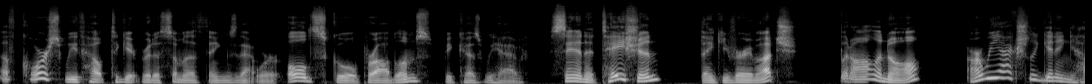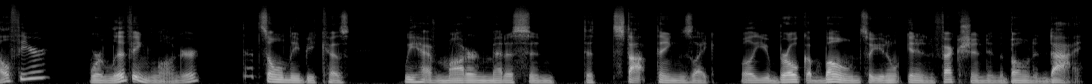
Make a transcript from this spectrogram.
Of course, we've helped to get rid of some of the things that were old school problems because we have sanitation. Thank you very much. But all in all, are we actually getting healthier? We're living longer. That's only because we have modern medicine to stop things like, well, you broke a bone so you don't get an infection in the bone and die.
